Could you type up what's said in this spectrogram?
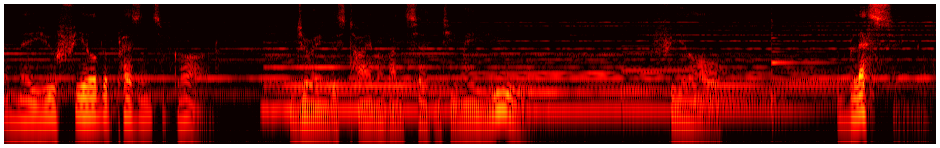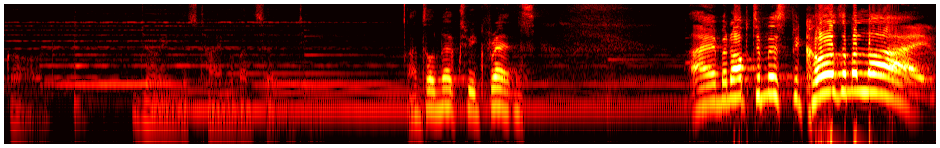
And may you feel the presence of God during this time blessing of God during this time of uncertainty. Until next week, friends, I am an optimist because I'm alive,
